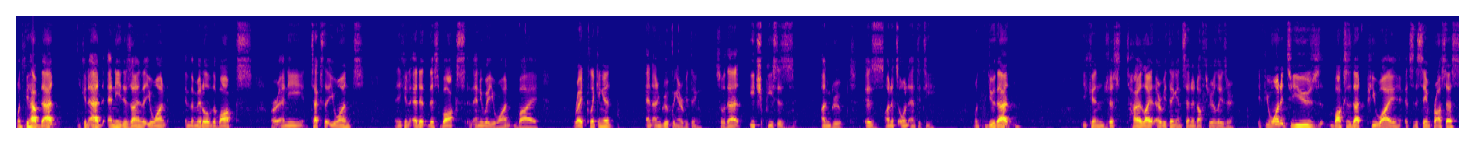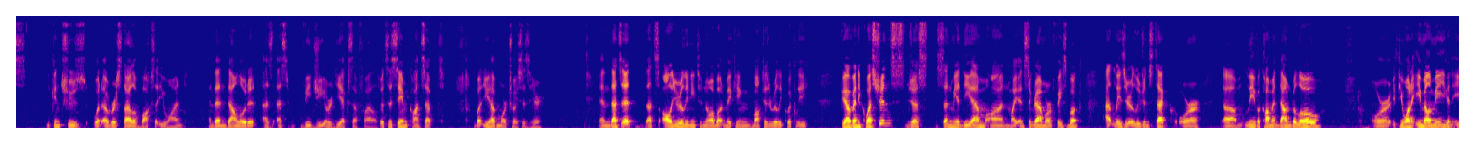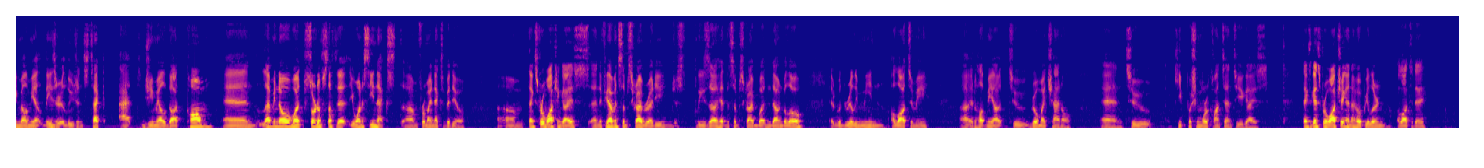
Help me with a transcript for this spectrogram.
Once you have that you can add any design that you want in the middle of the box or any text that you want. And you can edit this box in any way you want by right clicking it and ungrouping everything so that each piece is ungrouped is on its own entity once you do that you can just highlight everything and send it off to your laser if you wanted to use boxes.py it's the same process you can choose whatever style of box that you want and then download it as SVG or DXF file. So it's the same concept, but you have more choices here. And that's it. That's all you really need to know about making boxes really quickly. If you have any questions, just send me a DM on my Instagram or Facebook at Laser Illusions Tech or um, leave a comment down below. Or if you want to email me you can email me at laserillusionstech at gmail.com and let me know what sort of stuff that you want to see next um, for my next video. Um, thanks for watching guys and if you haven't subscribed already just please uh, hit the subscribe button down below it would really mean a lot to me uh, it'll help me out to grow my channel and to keep pushing more content to you guys Thanks guys for watching and I hope you learned a lot today.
